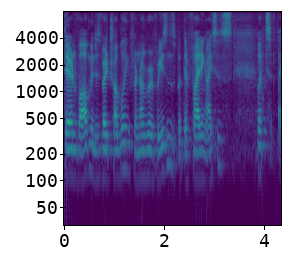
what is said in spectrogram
their involvement is very troubling for a number of reasons, but they're fighting ISIS. But uh,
